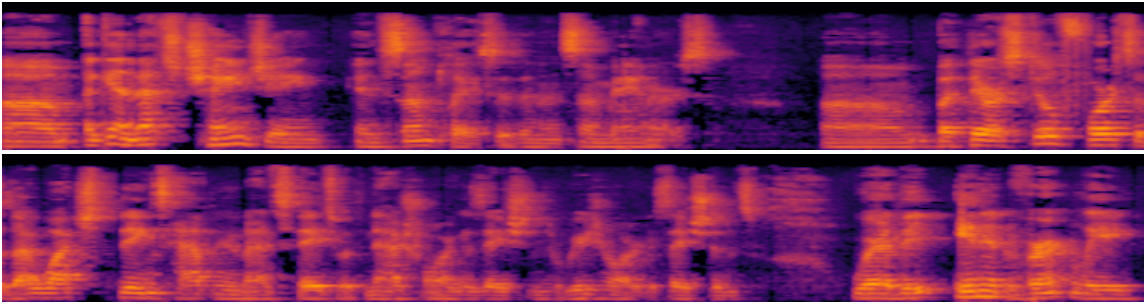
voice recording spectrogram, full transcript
Um, again, that's changing in some places and in some manners. Um, but there are still forces. I watch things happen in the United States with national organizations and regional organizations where they inadvertently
